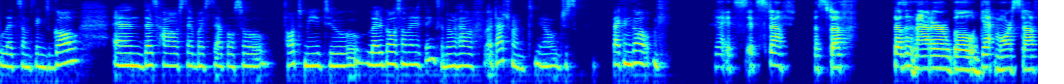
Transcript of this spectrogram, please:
let some things go. And that's how step by step also taught me to let go of so many things and don't have attachment, you know, just back and go. yeah, it's it's stuff. The stuff doesn't matter. We'll get more stuff.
